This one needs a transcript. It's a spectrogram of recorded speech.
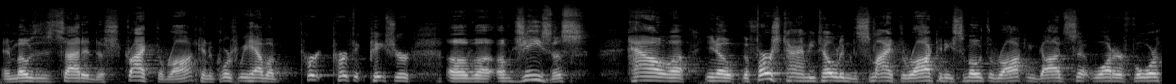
And Moses decided to strike the rock. And of course, we have a per- perfect picture of, of Jesus how, uh, you know, the first time he told him to smite the rock and he smote the rock and God sent water forth,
